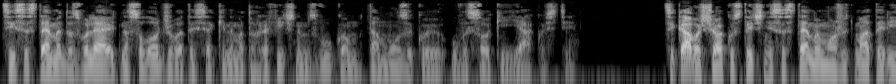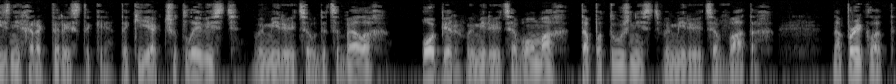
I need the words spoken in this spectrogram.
Ці системи дозволяють насолоджуватися кінематографічним звуком та музикою у високій якості. Цікаво, що акустичні системи можуть мати різні характеристики, такі як чутливість вимірюється у децибелах, опір вимірюється в омах та потужність вимірюється в ватах. Наприклад,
